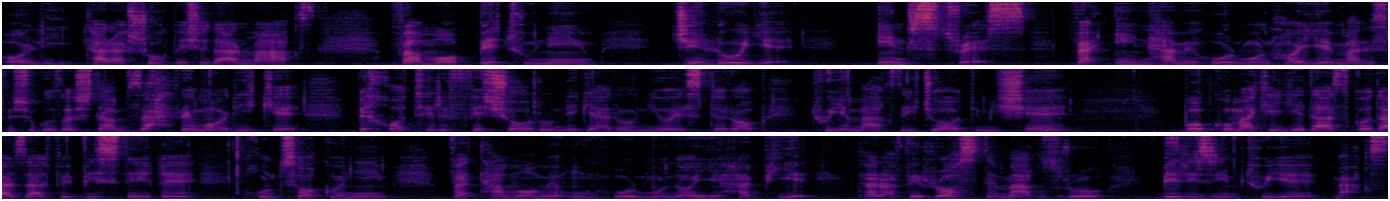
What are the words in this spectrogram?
عالی ترشح بشه در مغز و ما بتونیم جلوی این استرس و این همه هورمون های من اسمشو گذاشتم زهرماری که به خاطر فشار و نگرانی و استراب توی مغز ایجاد میشه با کمک یه دستگاه در ظرف 20 دقیقه خونسا کنیم و تمام اون هورمونای happy طرف راست مغز رو بریزیم توی مغز.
